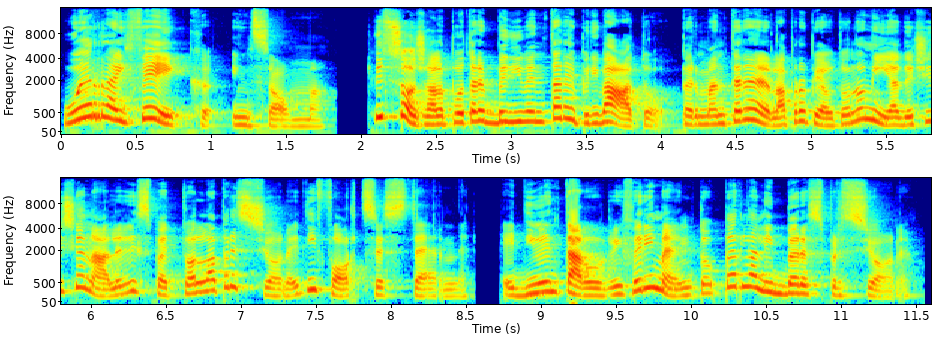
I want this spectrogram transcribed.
Where I fake, insomma. Il social potrebbe diventare privato per mantenere la propria autonomia decisionale rispetto alla pressione di forze esterne e diventare un riferimento per la libera espressione.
